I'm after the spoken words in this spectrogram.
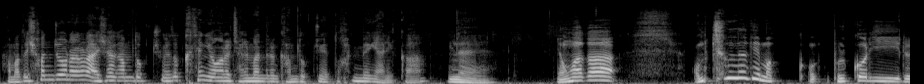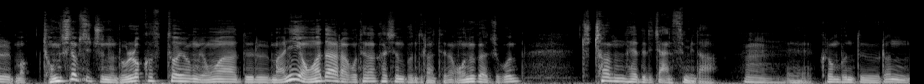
아마도 현존하는 아시아 감독 중에서 가장 영화를 잘 만드는 감독 중에 또 한 명이 아닐까. 네. 영화가 엄청나게 막 어, 볼거리를 막 정신없이 주는 롤러코스터형 영화들만이 영화다라고 생각하시는 분들한테는 어느 가족은 추천해드리지 않습니다. 음. 예, 그런 분들은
